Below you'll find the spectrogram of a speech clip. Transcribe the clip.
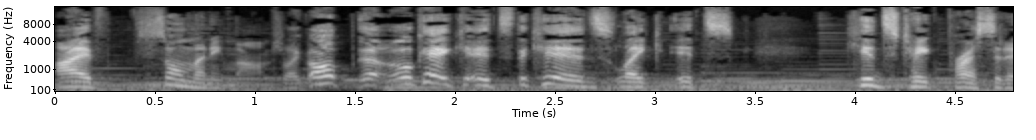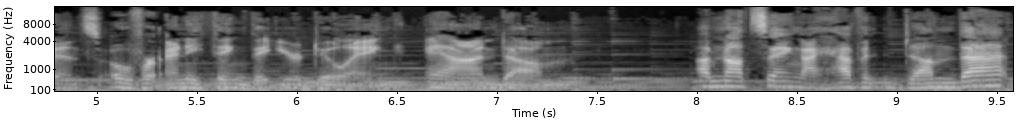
I've so many moms like, oh, uh, okay, it's the kids. Like it's kids take precedence over anything that you're doing, and um, I'm not saying I haven't done that.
